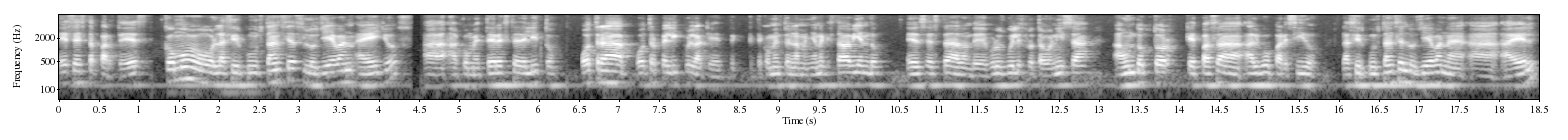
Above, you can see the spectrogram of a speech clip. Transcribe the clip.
es esta parte, es cómo las circunstancias los llevan a ellos a, a cometer este delito. Otra, otra película que te, que comento en la mañana que estaba viendo es esta donde Bruce Willis protagoniza a un doctor que pasa algo parecido. Las circunstancias los llevan a, a, a él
